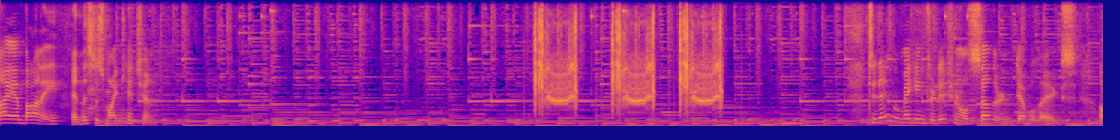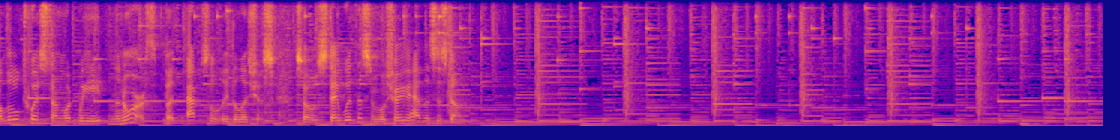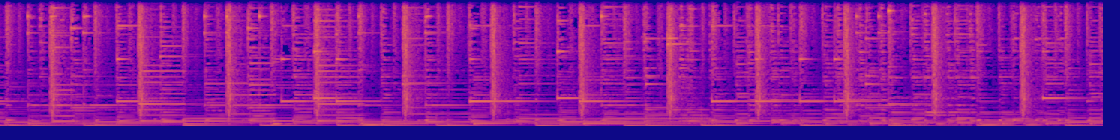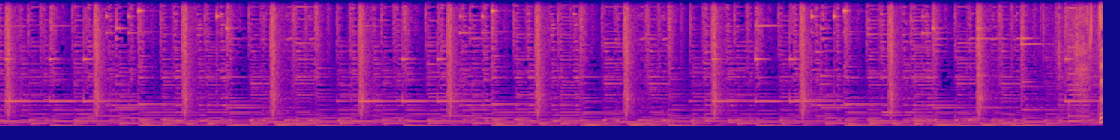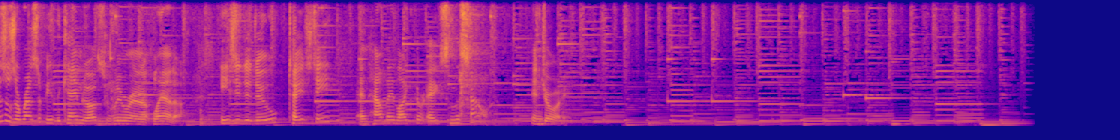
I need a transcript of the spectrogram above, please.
Hi, I'm Bonnie, and this is my kitchen. Today we're making traditional southern deviled eggs. A little twist on what we eat in the north, but absolutely delicious. So stay with us and we'll show you how this is done. This is a recipe that came to us when we were in Atlanta. Easy to do, tasty, and how they like their eggs in the South. Enjoy.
